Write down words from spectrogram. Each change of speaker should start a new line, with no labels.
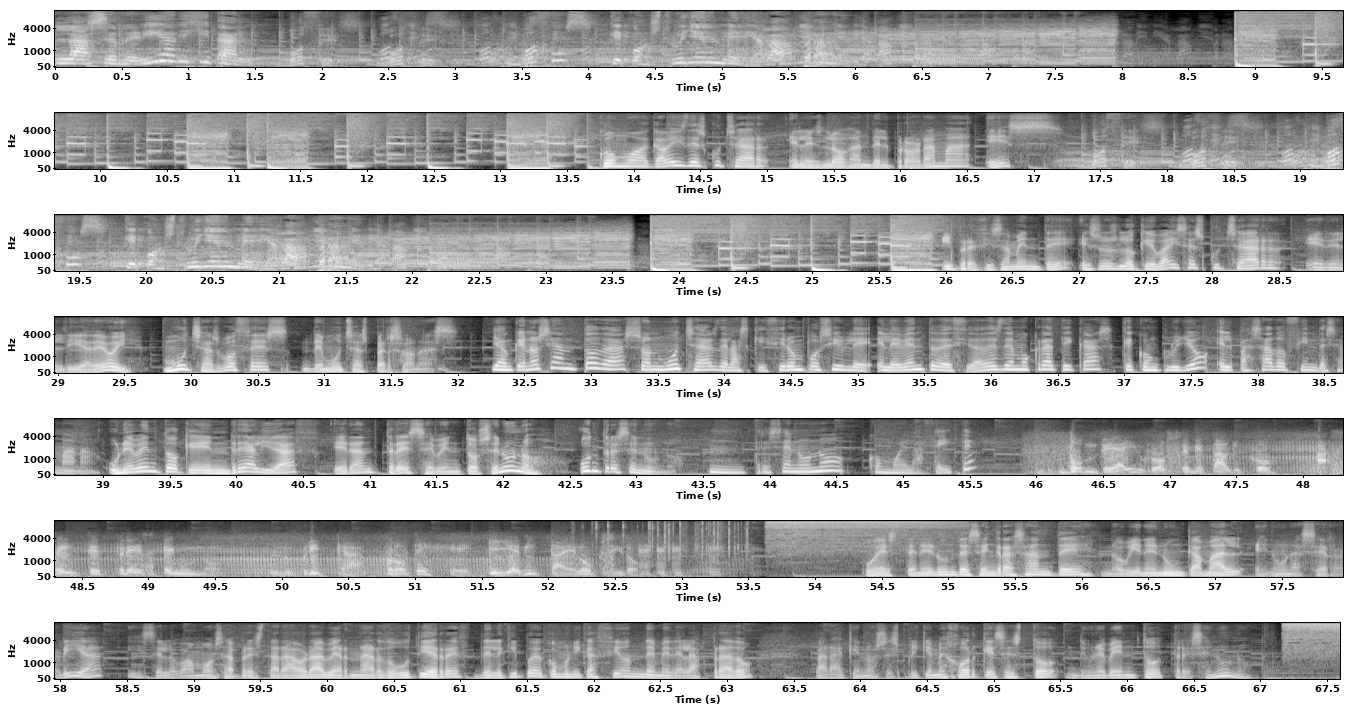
La Serrería Digital.
Voces, voces,
voces, voces que construyen Media Lab Prado.
Como acabáis de escuchar, el eslogan del programa es
Voces, voces,
voces, voces que construyen Media Lab Prado.
Y precisamente eso es lo que vais a escuchar en el día de hoy. Muchas voces de muchas personas.
Y aunque no sean todas, son muchas de las que hicieron posible el evento de Ciudades Democráticas que concluyó el pasado fin de semana.
Un evento que en realidad eran tres eventos en uno. Un tres en uno.
Mm, ¿Tres en uno como el aceite?
Donde hay roce metálico, aceite 3 en 1. Lubrica, protege y evita el óxido.
Pues tener un desengrasante no viene nunca mal en una serrería y se lo vamos a prestar ahora a Bernardo Gutiérrez del equipo de comunicación de Medelaz Prado para que nos explique mejor qué es esto de un evento 3 en 1.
